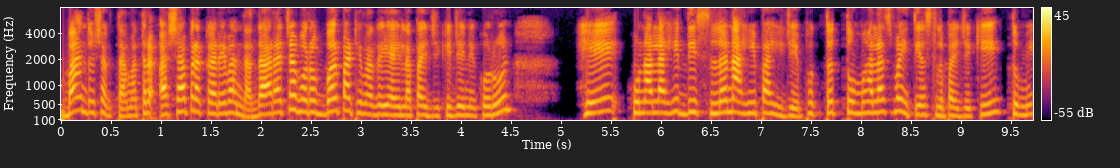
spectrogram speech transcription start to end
बांधू शकता. मात्र अशा प्रकारे बांधा. दाराच्या बरोबर पाठीमागे यायला पाहिजे की जेणेकरून हे कुणालाही दिसलं नाही पाहिजे. फक्त तुम्हालाच माहिती असलं पाहिजे की तुम्ही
